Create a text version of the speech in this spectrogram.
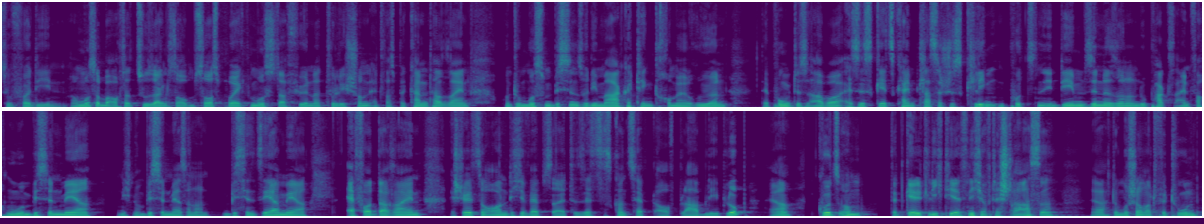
zu verdienen. Man muss aber auch dazu sagen, das Open Source Projekt muss dafür natürlich schon etwas bekannter sein und du musst ein bisschen so die Marketing-Trommel rühren. Der Punkt ist aber, es ist jetzt kein klassisches Klinkenputzen in dem Sinne, sondern du packst einfach nur ein bisschen mehr, nicht nur ein bisschen mehr, sondern ein bisschen sehr mehr Effort da rein, erstellst eine ordentliche Webseite, setzt das Konzept auf, bla, bla, blub, ja. Kurzum, das Geld liegt hier jetzt nicht auf der Straße, ja, du musst schon was für tun.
